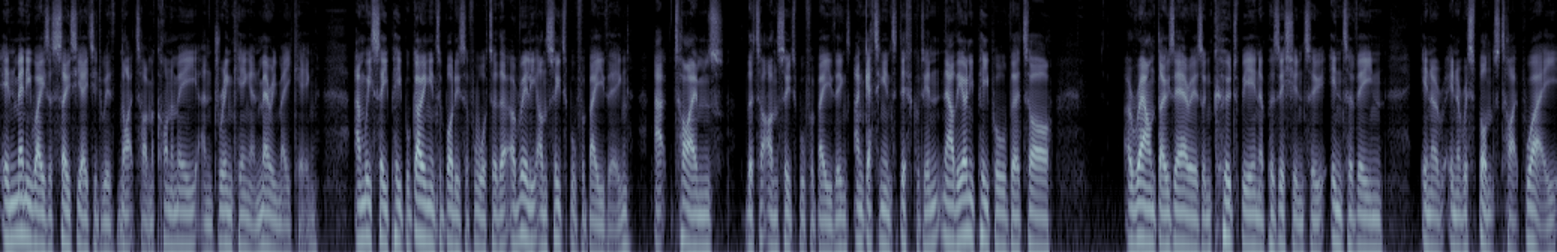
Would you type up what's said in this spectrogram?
in many ways associated with nighttime economy and drinking and merrymaking and we see people going into bodies of water that are really unsuitable for bathing at times that are unsuitable for bathing and getting into difficulty. And now, the only people that are around those areas and could be in a position to intervene in a in a response type way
